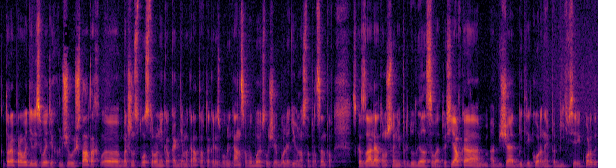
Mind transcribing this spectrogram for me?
которые проводились в этих ключевых штатах, э, большинство сторонников как демократов, так и республиканцев, в обоих случаях более 90%, сказали о том, что они придут голосовать. То есть явка обещает быть рекордной, побить все рекорды.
